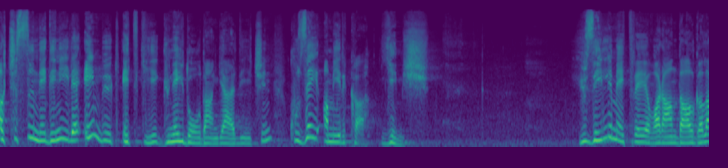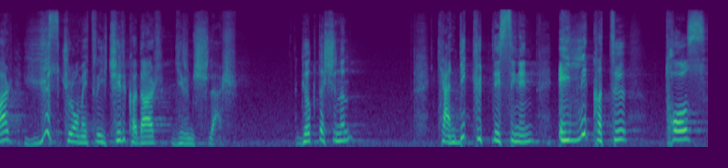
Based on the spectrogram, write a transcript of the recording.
açısı nedeniyle en büyük etkiyi Güneydoğu'dan geldiği için Kuzey Amerika yemiş. 150 metreye varan dalgalar 100 kilometre içeri kadar girmişler. Göktaşının kendi kütlesinin 50 katı toz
